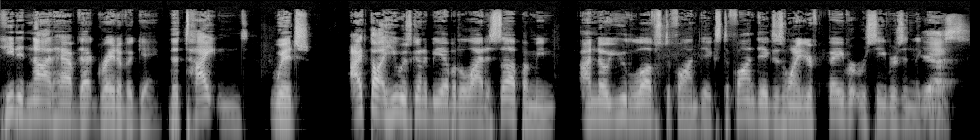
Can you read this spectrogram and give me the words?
he did not have that great of a game. The Titans, which I thought he was going to be able to light us up. I mean, I know you love Stefon Diggs. Stefon Diggs is one of your favorite receivers in the yes.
